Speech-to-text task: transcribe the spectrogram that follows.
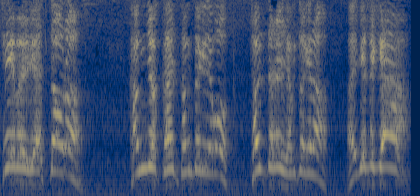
팀을 위해 싸워라. 강력한 성덕이 되고 전선을 형성해라. 알겠는가?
